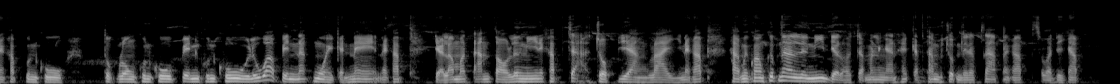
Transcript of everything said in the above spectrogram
นะครับ คุณครูตกลงคุณครูเป็นคุณครูหรือว่าเป็นนักมวยกันแน่นะครับ เดี๋ยวเรามาตามต่อเรื่องนี้นะครับ จะจบอย่างไรนะครับ หากมีความคืบหน้าเรื่องนี้เดี๋ยวเราจะมารายงานให้กับท่านผู้ชมได้รับทราบนะครับ สวัสดีครับ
